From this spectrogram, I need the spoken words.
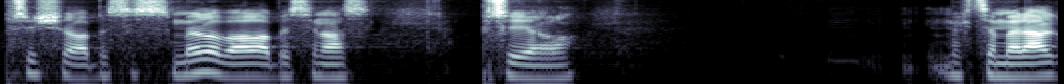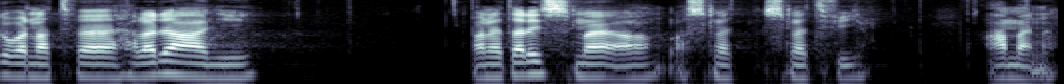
přišel, aby se smiloval, aby si nás přijal. My chceme reagovat na tvé hledání. Pane, tady jsme a, a jsme, jsme tví. Amen.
